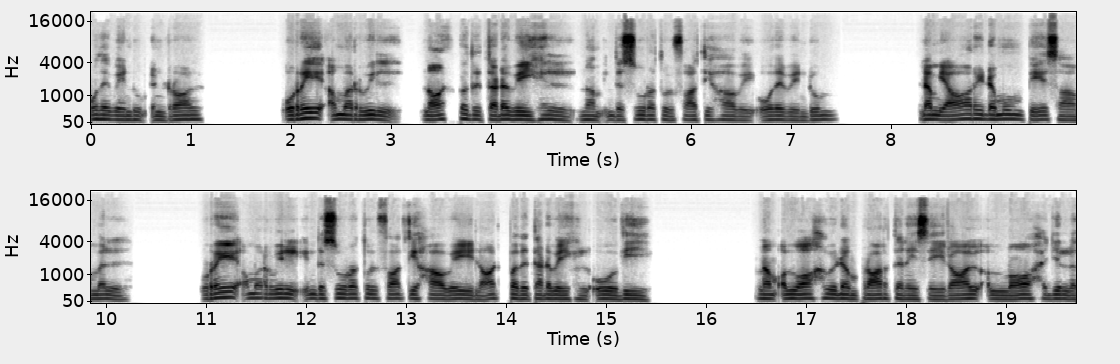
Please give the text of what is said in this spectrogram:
ஓத வேண்டும் என்றால் ஒரே அமர்வில் நாற்பது தடவைகள் நாம் இந்த சூரத்துல் ஃபாத்திஹாவை ஓத வேண்டும். நாம் யாரிடமும் பேசாமல் ஒரே அமர்வில் இந்த சூரத்துல் ஃபாத்திஹாவை நாற்பது தடவைகள் ஓதி நாம் அல்லாஹுவிடம் பிரார்த்தனை செய்தால் அல்லாஹ் ஜில்ல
